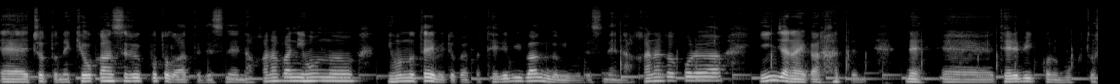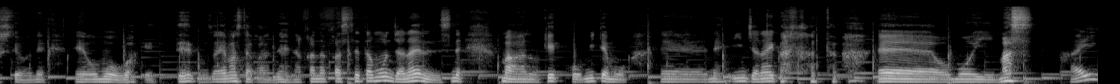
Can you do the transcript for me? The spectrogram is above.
えー、ちょっとね、共感することがあってですね、なかなか日本の、日本のテレビとか、やっぱテレビ番組もですね、なかなかこれはいいんじゃないかなって、ね、えー、テレビっ子の僕としてはね、えー、思うわけでございます。だからね、なかなか捨てたもんじゃないのでですね、まあ、あの、結構見ても、えー、ね、いいんじゃないかなと、え、思います。はい。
